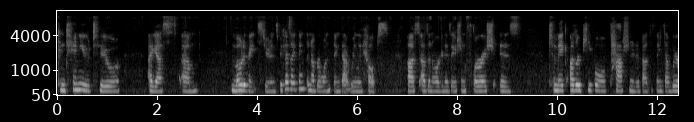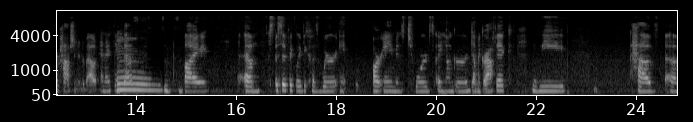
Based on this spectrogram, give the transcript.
continue to, I guess, um, motivate students because I think the number one thing that really helps us as an organization flourish is to make other people passionate about the things that we're passionate about. And I think that Mm. by um, specifically because we're our aim is towards a younger demographic we have uh,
